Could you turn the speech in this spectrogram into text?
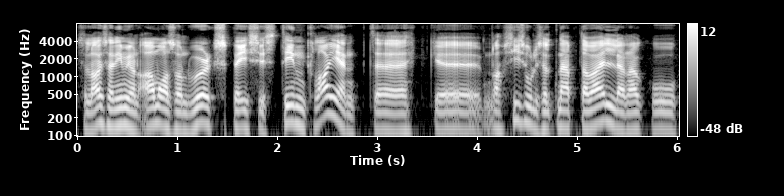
selle asja nimi on Amazon Workspace'is Thin Client ehk noh, sisuliselt näeb ta välja nagu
